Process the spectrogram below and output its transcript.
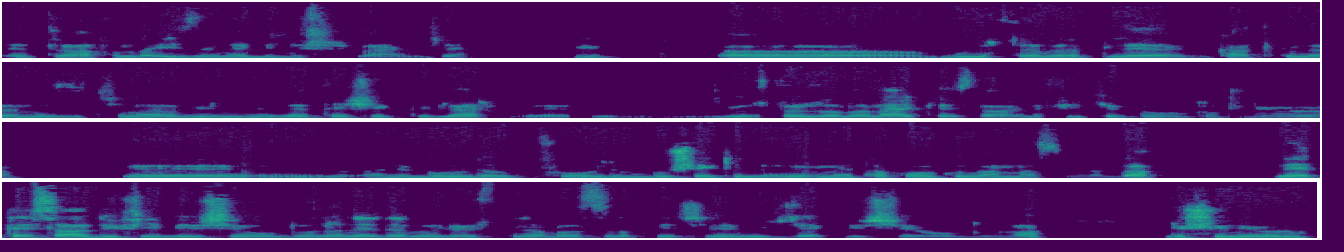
etrafında izlenebilir bence. Hı? Ee, bu sebeple katkılarınız için her birinize teşekkürler. Bir söz alan herkes de aynı fikirde olduğunu düşünüyorum. Ee, hani burada Freud'un bu şekilde bir metafor kullanmasında da ne tesadüfi bir şey olduğunu ne de böyle üstüne basılıp geçilebilecek bir şey olduğunu düşünüyorum.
